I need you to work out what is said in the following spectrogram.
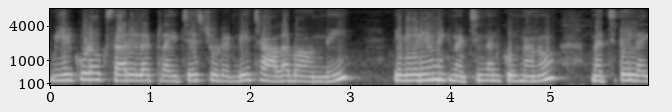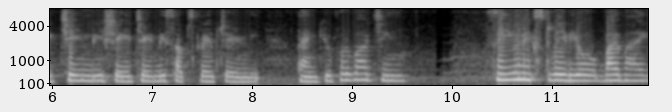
మీరు కూడా ఒకసారి ఇలా ట్రై చేసి చూడండి చాలా బాగుంది. ఈ వీడియో మీకు నచ్చింది అనుకుంటున్నాను నచ్చితే లైక్ చేయండి షేర్ చేయండి సబ్స్క్రైబ్ చేయండి. Thank you for watching see you next video bye bye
